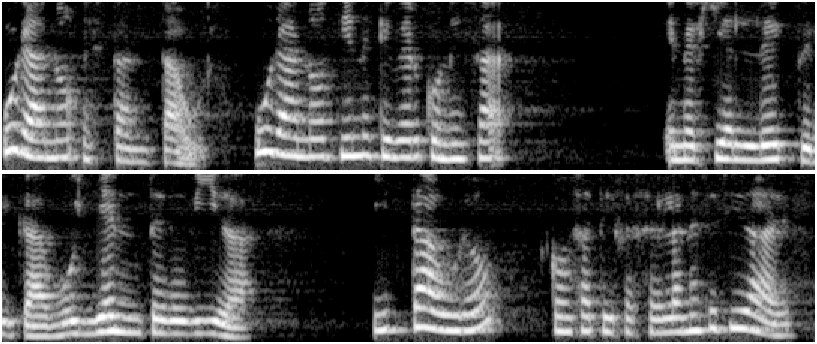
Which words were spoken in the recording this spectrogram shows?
Urano está en Tauro. Urano tiene que ver con esa energía eléctrica, bullente de vida. Y Tauro con satisfacer las necesidades.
